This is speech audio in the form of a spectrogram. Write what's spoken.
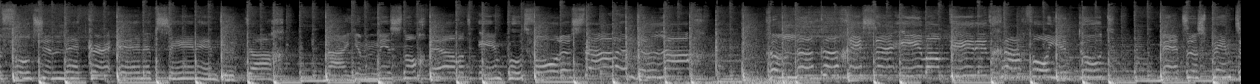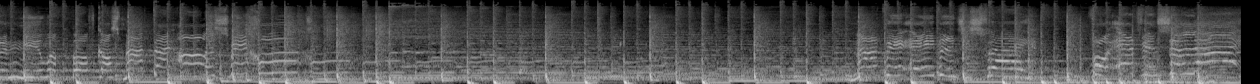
Je voelt je lekker en het zin in de dag. Maar je mist nog wel wat input voor de stralende lach. Gelukkig is er iemand die dit graag voor je doet. Met een splinternieuwe podcast maakt hij alles weer goed. Maak weer eventjes vrij voor Edwin Selij.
